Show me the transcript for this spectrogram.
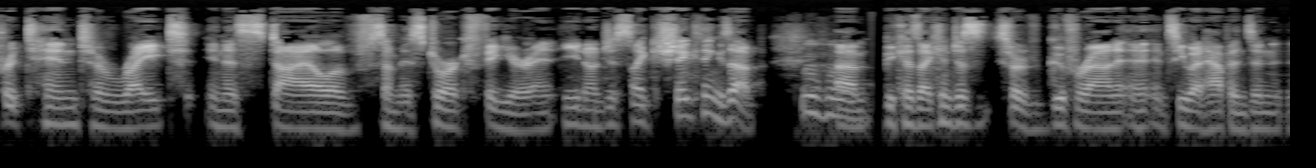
pretend to write in a style of some historic figure and you know just like shake things up mm-hmm. um, because i can just sort of goof around and, and, see what happens and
